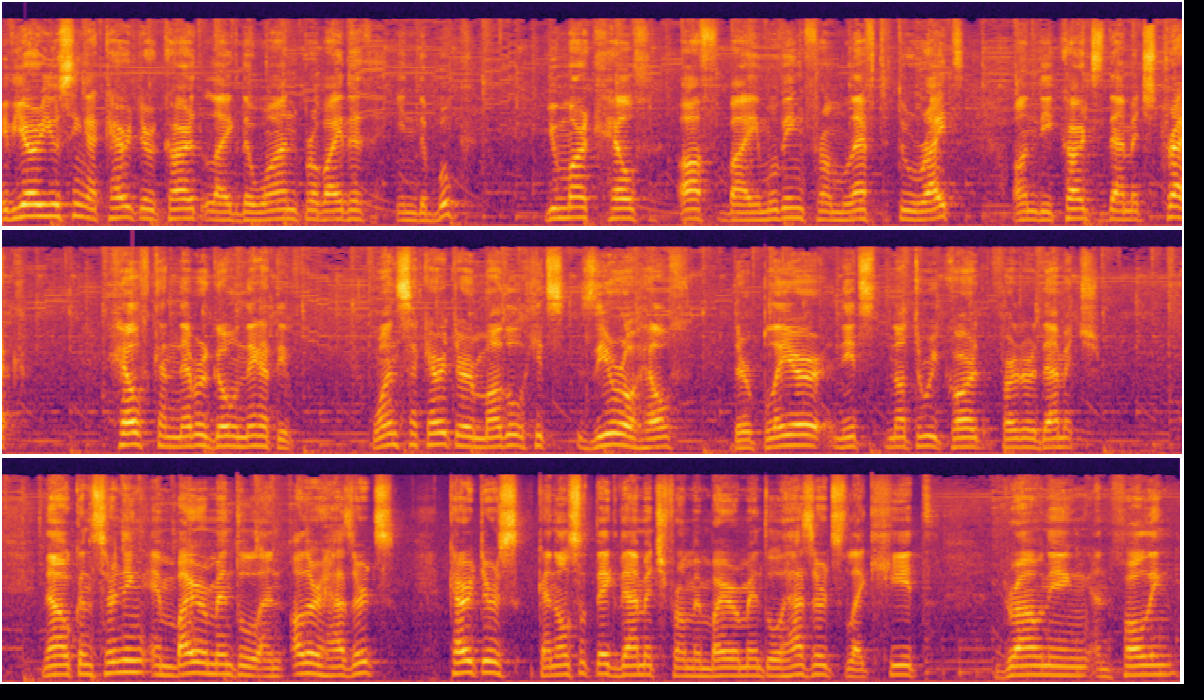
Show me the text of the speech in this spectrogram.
If you are using a character card like the one provided in the book, you mark health off by moving from left to right on the card's damage track. Health can never go negative. Once a character model hits zero health, their player needs not to record further damage. Now concerning environmental and other hazards, characters can also take damage from environmental hazards like heat, drowning and falling,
